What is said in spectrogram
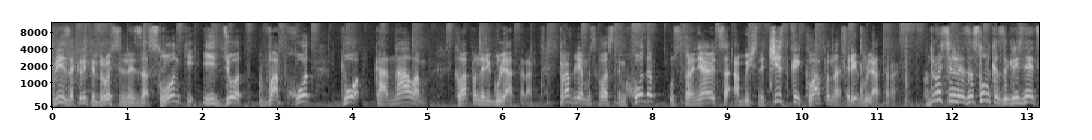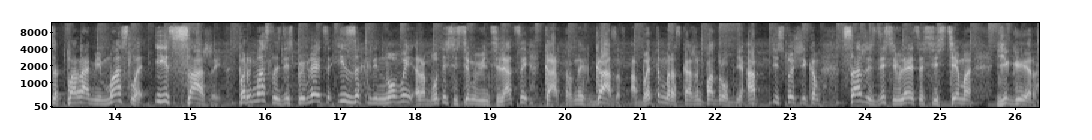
при закрытой дроссельной заслонке идет в обход по каналам клапана регулятора. Проблемы с холостым ходом устраняются обычно чисткой клапана регулятора. Дроссельная заслонка загрязняется парами масла и сажей. Пары масла здесь появляются из-за хреновой работы системы вентиляции картерных газов. Об этом мы расскажем подробнее. А источником сажи здесь является система EGR.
